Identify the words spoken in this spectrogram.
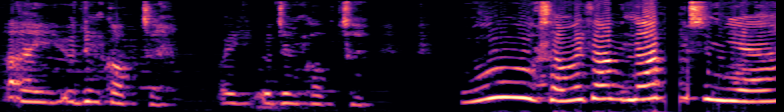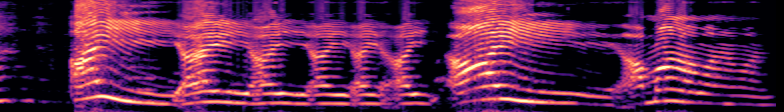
ay ödüm kaptı. Ay ödüm kaptı. Uuu Samet abi ne yapıyorsun ya? Ay ay ay ay ay ay ay aman aman aman.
